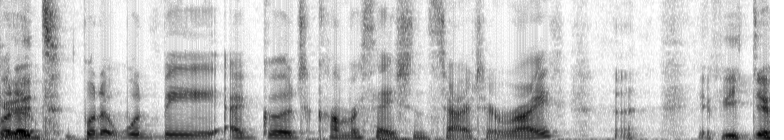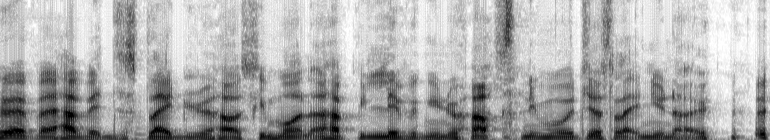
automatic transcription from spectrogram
but Good. it, but it would be a good conversation starter, right? If you do ever have it displayed in your house, you might not have to be living in your house anymore, just letting you know.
